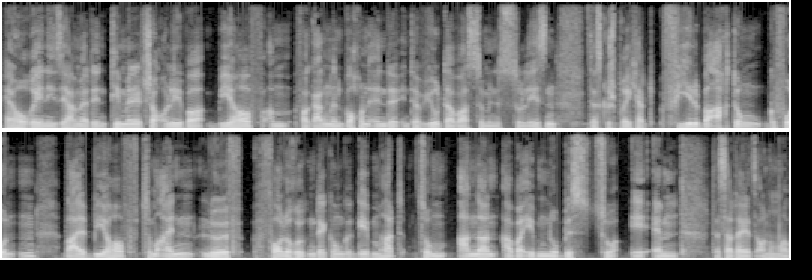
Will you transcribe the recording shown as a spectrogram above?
Herr Horeni, Sie haben ja den Teammanager Oliver Bierhoff am vergangenen Wochenende interviewt, da war es zumindest zu lesen. Das Gespräch hat viel Beachtung gefunden, weil Bierhoff zum einen Löw volle Rückendeckung gegeben hat, zum anderen aber eben nur bis zur EM. Das hat er jetzt auch nochmal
